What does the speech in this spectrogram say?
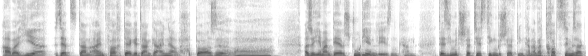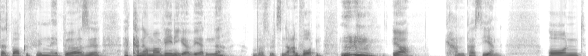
Aber hier setzt dann einfach der Gedanke ein, oh, Börse, oh. also jemand, der Studien lesen kann, der sich mit Statistiken beschäftigen kann, aber trotzdem sagt das Bauchgefühl, nee, Börse kann auch mal weniger werden, ne? Was willst du da antworten? ja, kann passieren. Und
